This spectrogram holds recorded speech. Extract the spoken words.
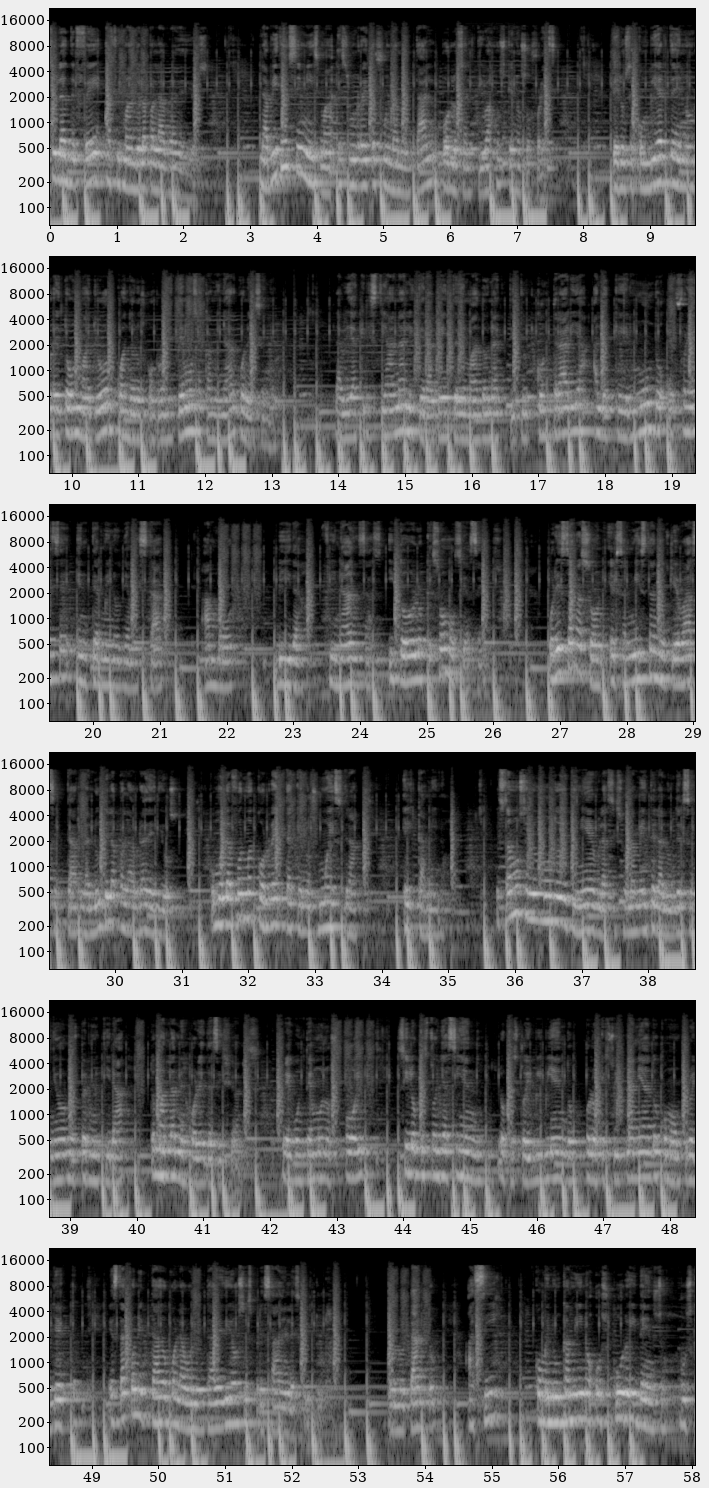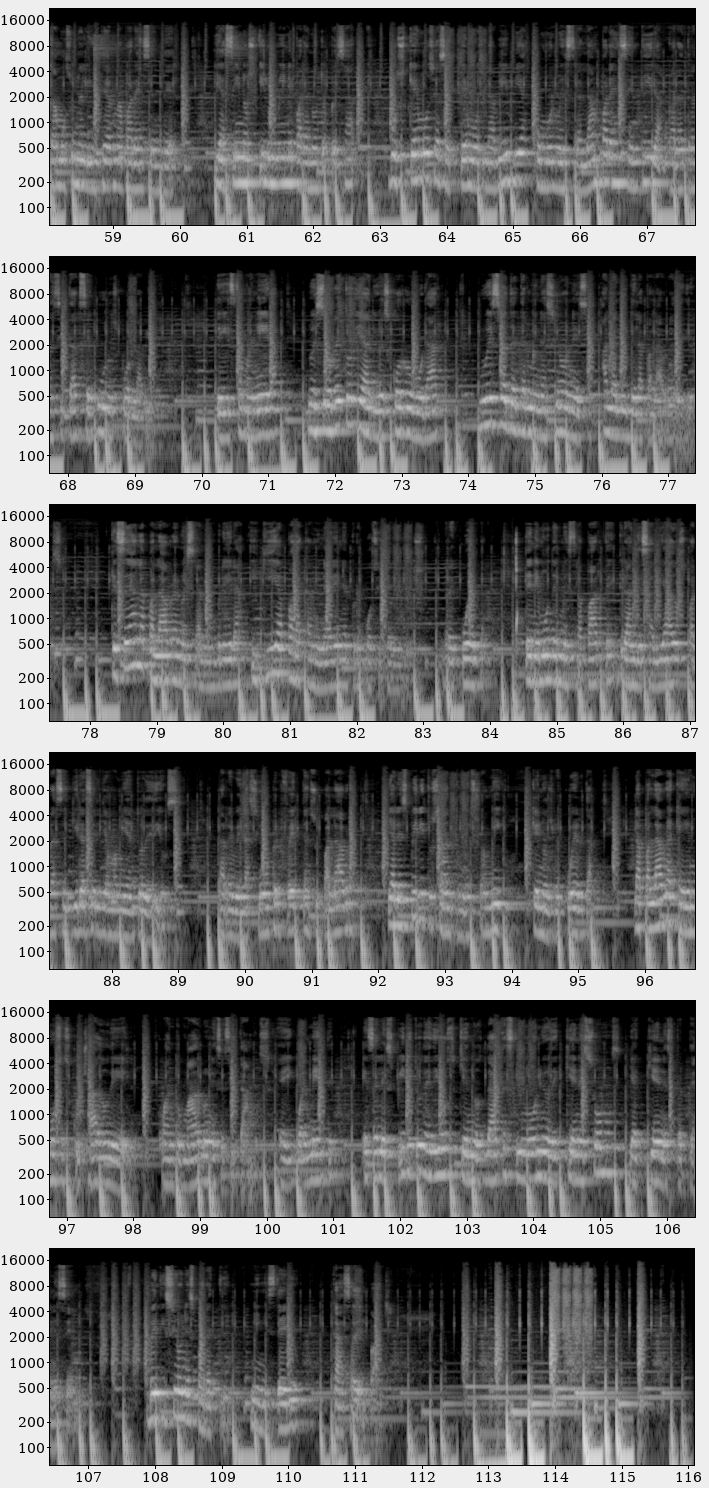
Píldoras de fe afirmando la palabra de Dios. La vida en sí misma es un reto fundamental por los altibajos que nos ofrece, pero se convierte en un reto aún mayor cuando nos comprometemos a caminar con el Señor. La vida cristiana literalmente demanda una actitud contraria a lo que el mundo ofrece en términos de amistad, amor, vida, finanzas y todo lo que somos y hacemos. Por esta razón, el salmista nos lleva a aceptar la luz de la palabra de Dios como la forma correcta que nos muestra el camino. Estamos en un mundo de tinieblas y solamente la luz del Señor nos permitirá tomar las mejores decisiones. Preguntémonos hoy si lo que estoy haciendo, lo que estoy viviendo o lo que estoy planeando como un proyecto está conectado con la voluntad de Dios expresada en la Escritura. Por lo tanto, así como en un camino oscuro y denso, buscamos una linterna para encender y así nos ilumine para no tropezar. Busquemos y aceptemos la Biblia como nuestra lámpara encendida para transitar seguros por la vida. De esta manera, nuestro reto diario es corroborar nuestras determinaciones a la luz de la palabra de Dios. Que sea la palabra nuestra lumbrera y guía para caminar en el propósito de Dios. Recuerda, tenemos de nuestra parte grandes aliados para seguir hacia el llamamiento de Dios, la revelación perfecta en su palabra y al Espíritu Santo, nuestro amigo, que nos recuerda la palabra que hemos escuchado de Él cuando más lo necesitamos. E igualmente, es el Espíritu de Dios quien nos da testimonio de quiénes somos y a quienes pertenecemos. Bendiciones para ti, Ministerio Casa del Padre.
